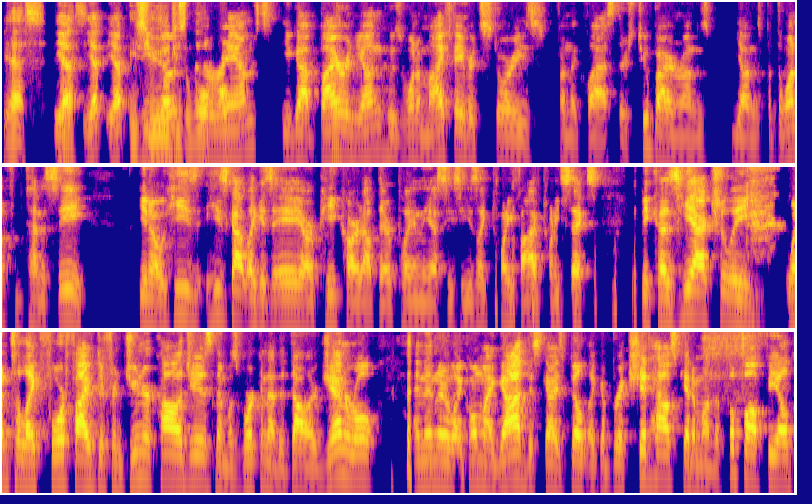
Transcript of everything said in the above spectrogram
Yes. Yep, yes. yep, yep. He's he huge, goes he's a to the wall. Rams. You got Byron Young, who's one of my favorite stories from the class. There's two Byron Youngs, Youngs, but the one from Tennessee, you know, he's he's got like his AARP card out there playing the SEC. He's like 25, 26, because he actually went to like four or five different junior colleges, then was working at the Dollar General. And then they're like, oh my God, this guy's built like a brick shit house, get him on the football field.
